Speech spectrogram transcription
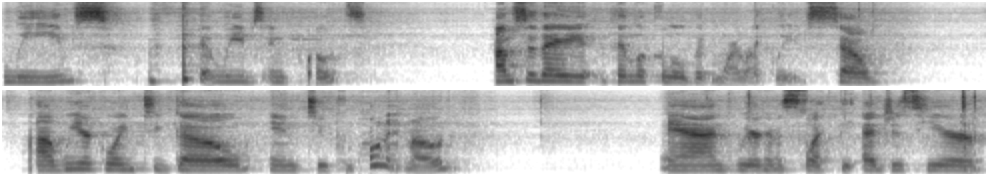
leaves, leaves in quotes, um, so they, they look a little bit more like leaves. So uh, we are going to go into component mode and we're going to select the edges here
